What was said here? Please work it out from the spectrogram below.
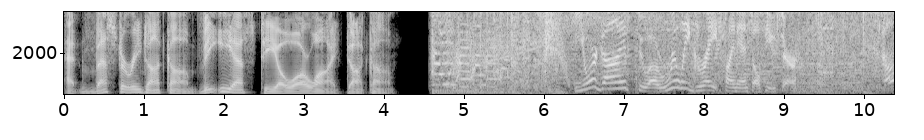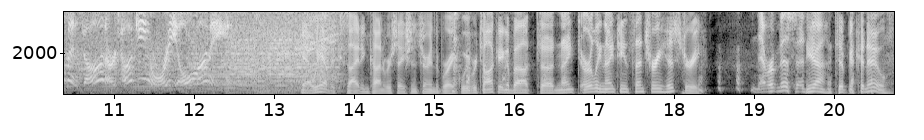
at vestory.com. V E S T O R Y.com. Your guides to a really great financial future. Tom and Don are talking real money. Yeah, we have exciting conversations during the break. We were talking about uh, early 19th century history. Never miss it. Yeah, Tippecanoe.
